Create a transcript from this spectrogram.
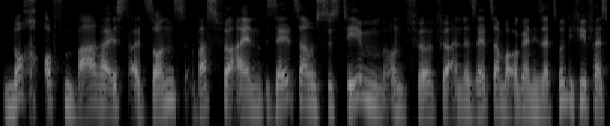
noch offenbarer ist als sonst, was für ein seltsames System und für, für eine seltsame Organisation die FIFA ist.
